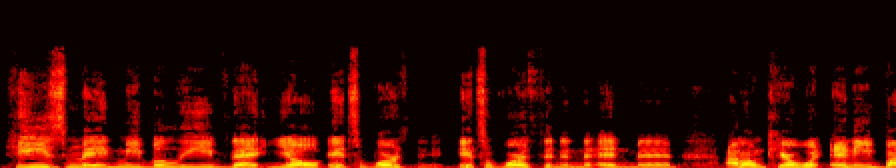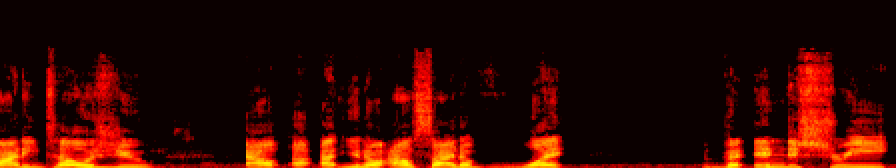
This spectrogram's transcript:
he's made me believe that yo, it's worth it. It's worth it in the end, man. I don't care what anybody tells you out uh, uh you know, outside of what the industry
